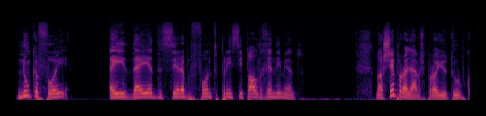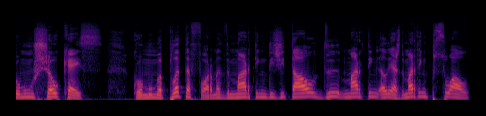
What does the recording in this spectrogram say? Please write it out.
nunca foi a ideia de ser a fonte principal de rendimento. Nós sempre olhamos para o YouTube como um showcase, como uma plataforma de marketing digital, de marketing, aliás, de marketing pessoal.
